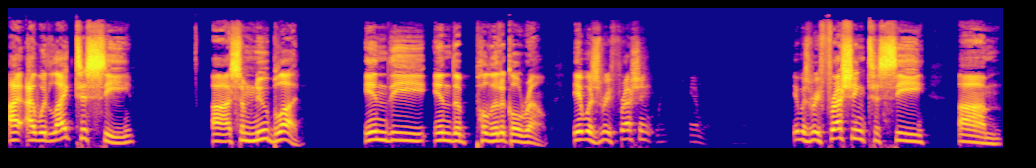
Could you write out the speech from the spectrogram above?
I, I would like to see uh, some new blood in the in the political realm. It was refreshing. It was refreshing to see. Um,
